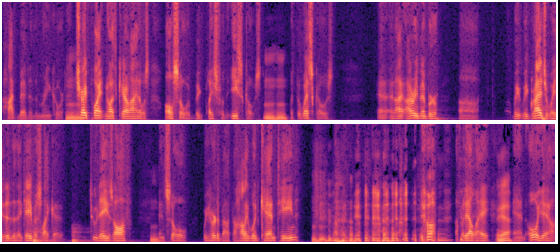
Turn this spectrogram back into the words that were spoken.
hotbed of the Marine Corps. Cherry Point, North Carolina, was also a big place for the East Coast, Mm-hmm. but the West Coast. And, and I, I remember uh, we, we graduated, and they gave us like a two days off, Hmm. and so we heard about the Hollywood Canteen Mm-hmm. up, in, you know, up, up in L.A. Yeah, And oh yeah,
